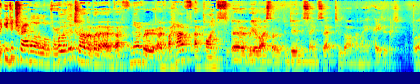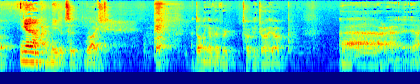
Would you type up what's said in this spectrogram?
but you do travel all over. Well, I did travel, but I, I've never, I, I have at points uh, realised that I've been doing the same set too long and I hated it, but yeah. I needed to write. But I don't think I've ever totally dried up. Uh, yeah.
